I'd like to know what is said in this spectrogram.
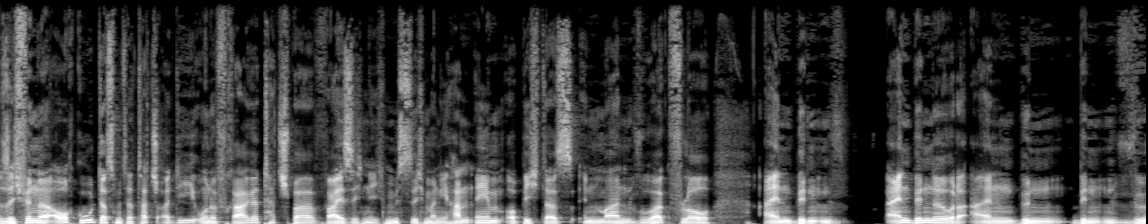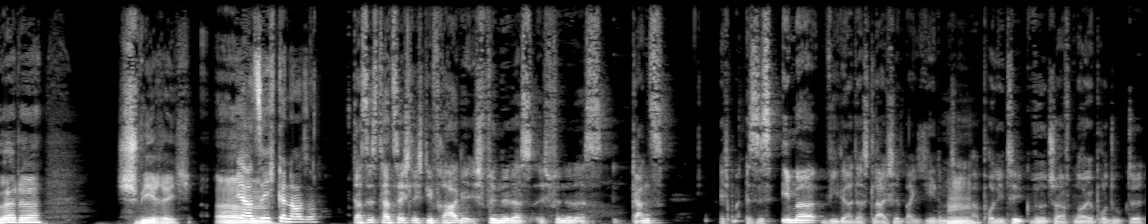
Also ich finde auch gut, dass mit der Touch-ID ohne Frage touchbar, weiß ich nicht. Müsste ich mal in die Hand nehmen, ob ich das in meinen Workflow einbinden, einbinde oder einbinden würde. Schwierig. Ähm, ja, sehe ich genauso. Das ist tatsächlich die Frage. Ich finde das, ich finde das ganz, ich, es ist immer wieder das Gleiche bei jedem Mhm. Thema. Politik, Wirtschaft, neue Produkte.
